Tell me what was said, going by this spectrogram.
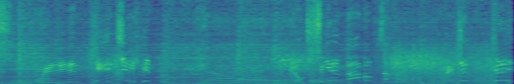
순간 울리는 대지의 힘 녹색의 마법사. 매직 그레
